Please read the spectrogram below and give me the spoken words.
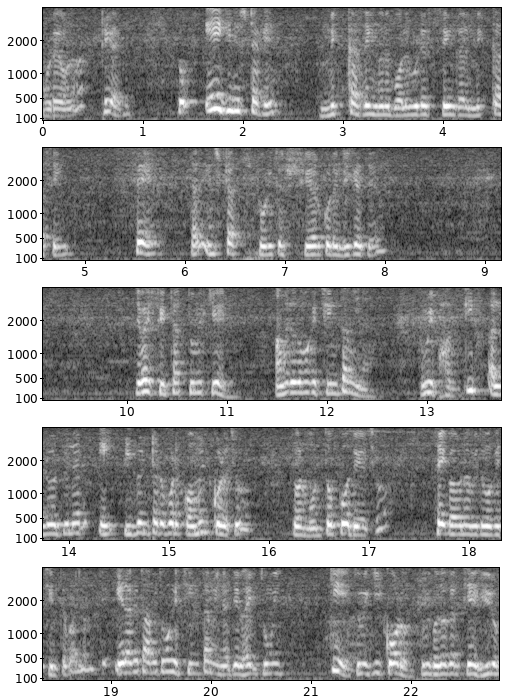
মোটেও না ঠিক আছে? তো এই জিনিসটাকে মিক্কা সিং মানে বলিউডের সিঙ্গার মিক্কা সিং, সে তার ইনস্টা স্টোরিতে শেয়ার করে লিখেছে যে, ভাই সিদ্ধার্থ, তুমি কে? আমি তো তোমাকে চিনতামই না। তুমি ভাগ্যিস আল্লু অর্জুনের এই ইভেন্টের উপরে কমেন্ট করেছ, তোমার মন্তব্য দিয়েছ, সেই কারণে আমি তোমাকে চিনতে পারলাম। এর আগে তো আমি তোমাকে চিনতামই না যে, ভাই, তুমি কে? তুমি কি করো? তুমি কোথাকার কে হিরো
